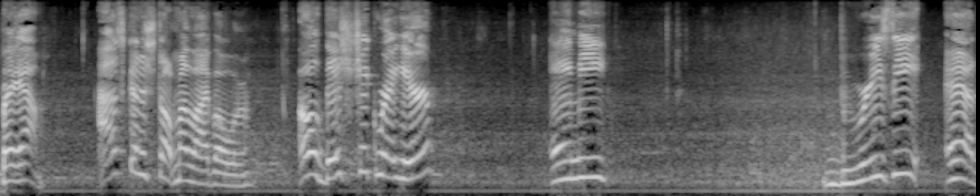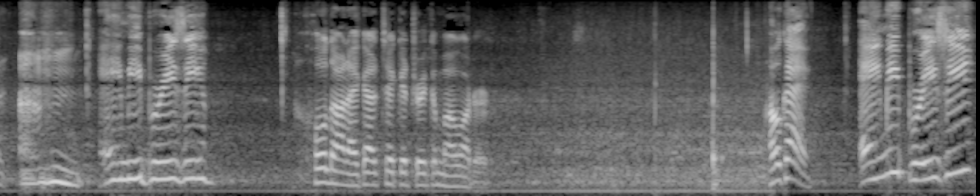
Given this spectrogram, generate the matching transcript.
But yeah. I was gonna start my live over. Oh, this chick right here, Amy Breezy and Amy Breezy. Hold on, I gotta take a drink of my water. Okay, Amy Breezy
